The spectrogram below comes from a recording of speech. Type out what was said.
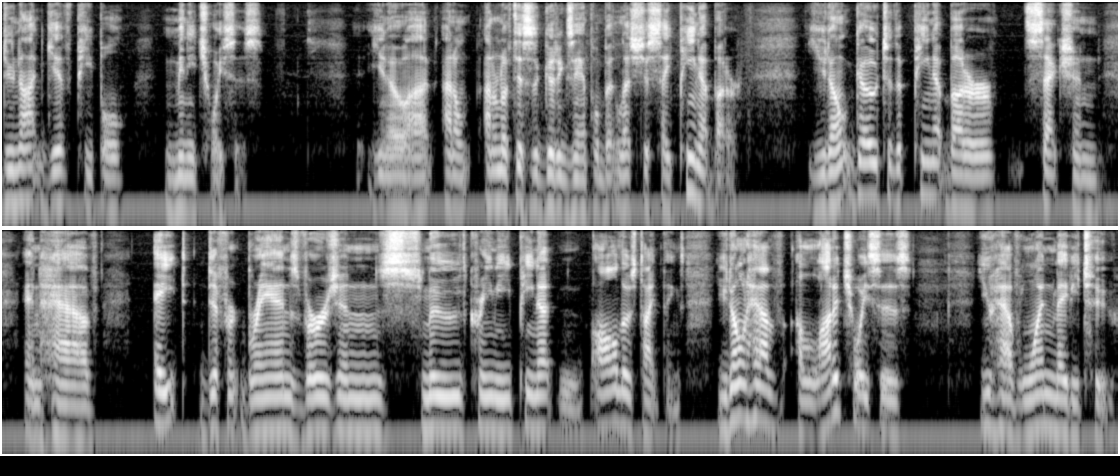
do not give people many choices. You know, I, I don't I don't know if this is a good example, but let's just say peanut butter. You don't go to the peanut butter section and have eight different brands, versions, smooth, creamy, peanut, all those type things. You don't have a lot of choices you have one, maybe two.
